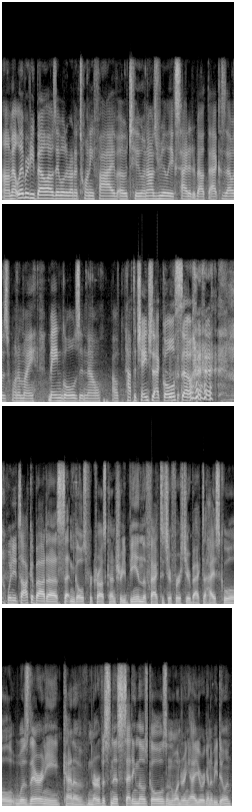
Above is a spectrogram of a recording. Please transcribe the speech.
um, at Liberty Bell, I was able to run a 25:02, and I was really excited about that because that was one of my main goals. And now I'll have to change that goal. So, when you talk about uh, setting goals for cross country, being the fact that it's your first year back to high school, was there any kind of nervousness setting those goals and wondering how you were going to be doing?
